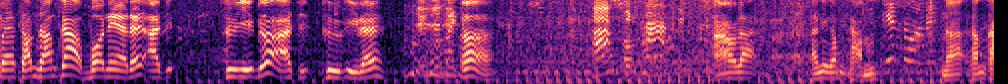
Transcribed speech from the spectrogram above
แปดสามสามเก้าบ่แน่ได้ออาจจะซื้ออีกเด้ออาจจะถืออีกได้อเออฮะสิบห้าสิบห้าเอาละอันนี้ขำเรี ยกตัวเลยๆนะข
